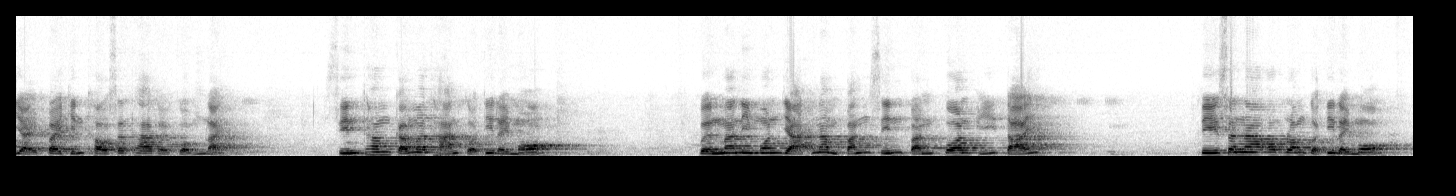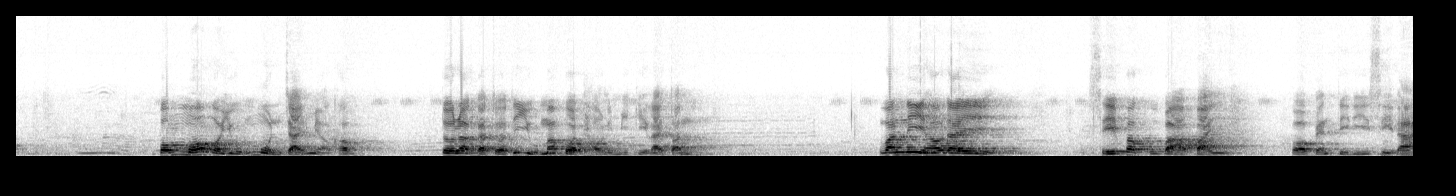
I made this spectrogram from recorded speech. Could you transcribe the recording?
ใหญ่ไปกินเขาศรัทธาก็กลมไรศีลธรรมกรรมฐานก่อที่ไรหมอเปิ่นมานิมนต์หยาดน้ำปันศีลปันป้อนผีตาย ตีสนาอบรมก็ที่ไรหมอผมหมอก็อยู่หมุนใจเหมียวเขาตัวละกระจอที่อยู่มาปวดเท่านี่มีกี่หลายตอนวันนี้เขาได้เสียพระครูบาไป ก็เป็นตีดีเสียได้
